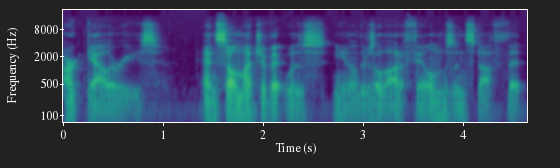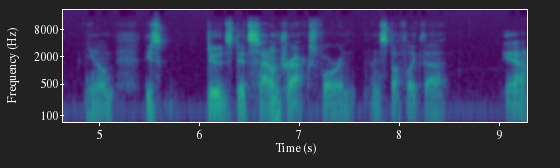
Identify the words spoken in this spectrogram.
art galleries, and so much of it was, you know, there's a lot of films and stuff that you know these dudes did soundtracks for and, and stuff like that. Yeah,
